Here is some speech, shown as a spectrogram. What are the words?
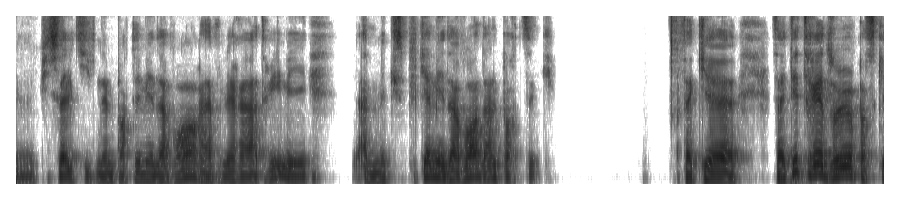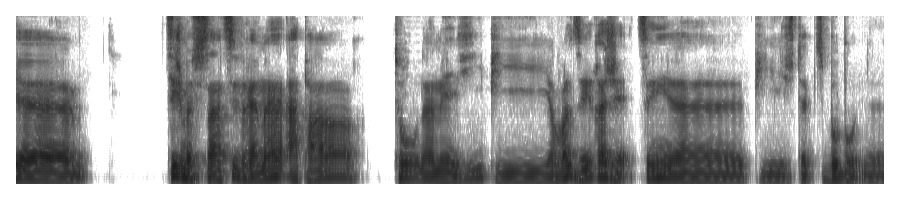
euh, Puis celle qui venait me porter mes devoirs, elle voulait rentrer, mais elle m'expliquait mes devoirs dans le portique. Fait que euh, ça a été très dur parce que tu sais, je me suis senti vraiment à part tôt dans ma vie, puis on va le dire, rejet, tu sais, euh, puis j'étais petit bobo, là,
